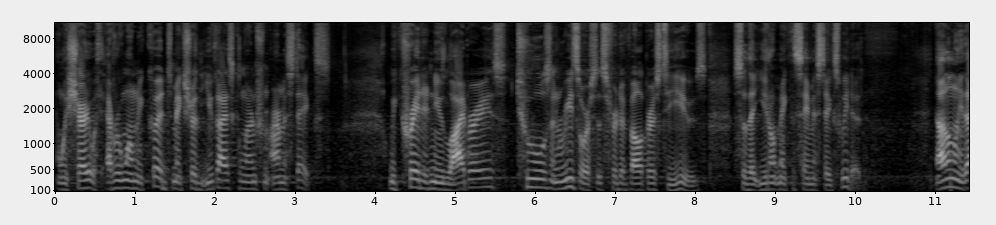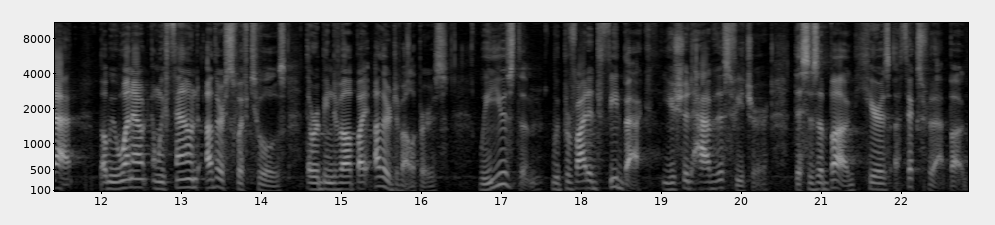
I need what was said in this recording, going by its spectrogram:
and we shared it with everyone we could to make sure that you guys can learn from our mistakes. We created new libraries, tools, and resources for developers to use so that you don't make the same mistakes we did. Not only that, but we went out and we found other Swift tools that were being developed by other developers. We used them. We provided feedback. You should have this feature. This is a bug. Here's a fix for that bug.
